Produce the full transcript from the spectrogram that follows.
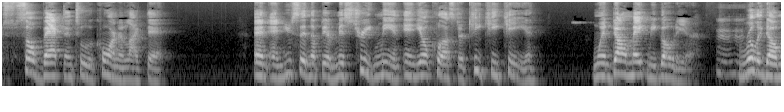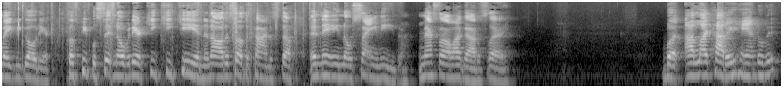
so backed into a corner like that. And and you sitting up there mistreating me and in your cluster key key keying when don't make me go there. Really don't make me go there. Cause people sitting over there key key keying and all this other kind of stuff and they ain't no saint either. And that's all I gotta say. But I like how they handled it.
